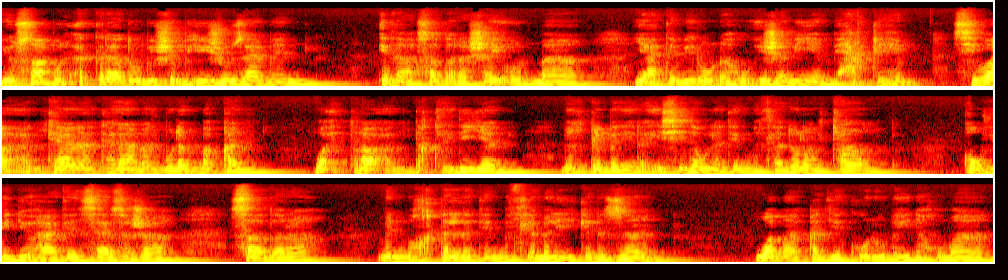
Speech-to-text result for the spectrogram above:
يصاب الأكراد بشبه جزام إذا صدر شيء ما يعتبرونه إيجابيا بحقهم سواء كان كلاما منمقا وإطراء تقليديا من قبل رئيس دولة مثل دونالد ترامب أو فيديوهات ساذجة صادرة من مختلة مثل مليك مزان وما قد يكون بينهما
